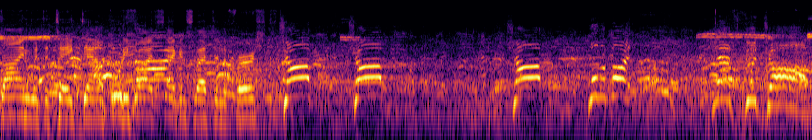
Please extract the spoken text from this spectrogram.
Stein with the takedown. 45 seconds left in the first. Chop, chop, chop. Pull the butt. Yes, good job.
